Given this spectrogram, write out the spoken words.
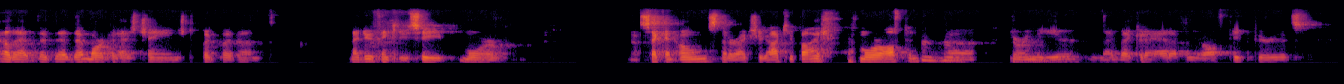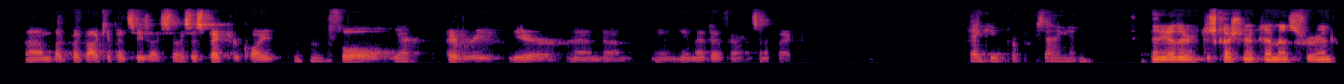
how that, that- that, market has changed, but, but um, I do think you see more you know, second homes that are actually occupied more often Mhm. uh, during the year. and That, that could add up in your off-peak periods. Um, But, but occupancies, I I suspect are quite mhm, full yeah. every year, and, um, and and that definitely has an effect. Thank you for presenting it. Any other discussion or comments for Andrew?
